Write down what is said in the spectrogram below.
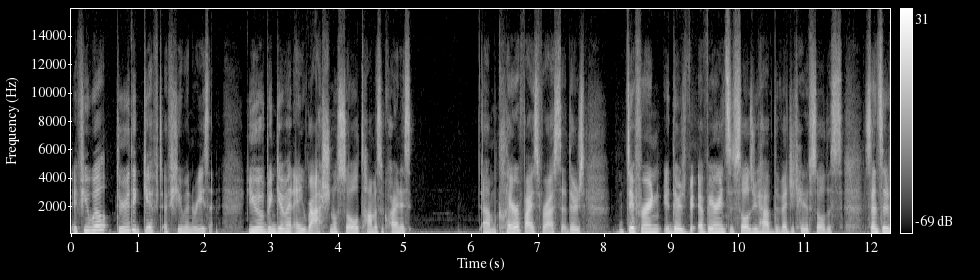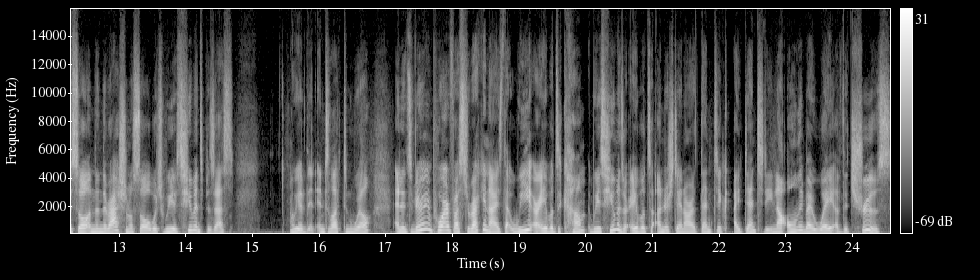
if you will, through the gift of human reason. You have been given a rational soul. Thomas Aquinas um, clarifies for us that there's different there's a variance of souls you have the vegetative soul this sensitive soul and then the rational soul which we as humans possess we have the intellect and will. And it's very important for us to recognize that we are able to come we as humans are able to understand our authentic identity not only by way of the truths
